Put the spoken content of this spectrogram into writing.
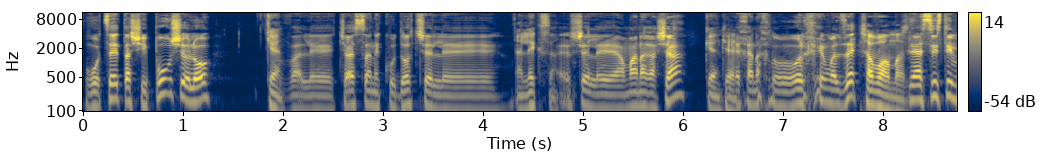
רוצה את השיפור שלו, כן. אבל uh, 19 נקודות של, אלכסה. uh, של uh, אמן הרשע, כן. כן. איך אנחנו הולכים על זה? עכשיו הוא אמן. שני אסיסטים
